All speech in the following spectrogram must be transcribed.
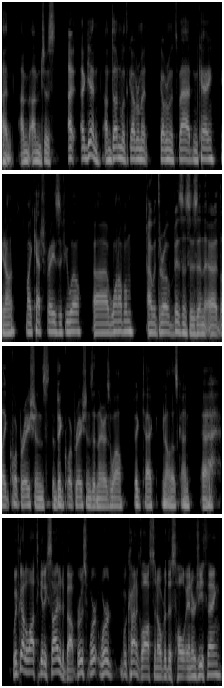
I, I'm I'm just I, again I'm done with government. Government's bad. Okay, you know it's my catchphrase, if you will. Uh, one of them. I would throw businesses in, uh, like corporations, the big corporations in there as well, big tech, you know those kind. Uh, We've got a lot to get excited about, Bruce. We're we're we're kind of glossing over this whole energy thing.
